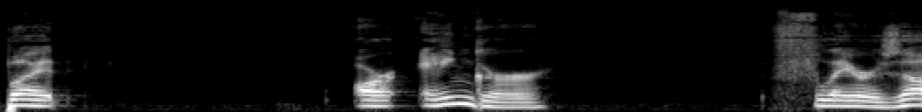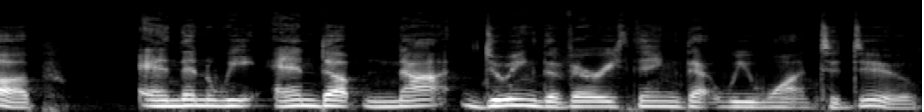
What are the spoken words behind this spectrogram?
but our anger flares up and then we end up not doing the very thing that we want to do.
